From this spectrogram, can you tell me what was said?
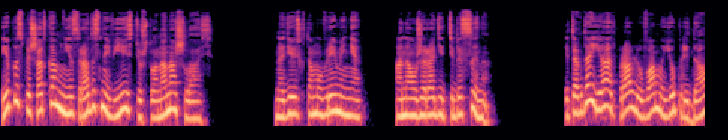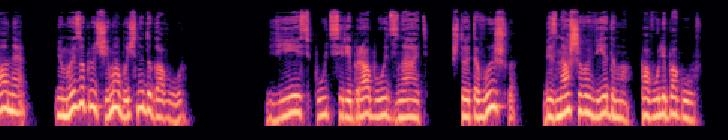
и поспешат ко мне с радостной вестью, что она нашлась. Надеюсь, к тому времени она уже родит тебе сына. И тогда я отправлю вам ее приданое, и мы заключим обычный договор. Весь путь серебра будет знать, что это вышло без нашего ведома по воле богов.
